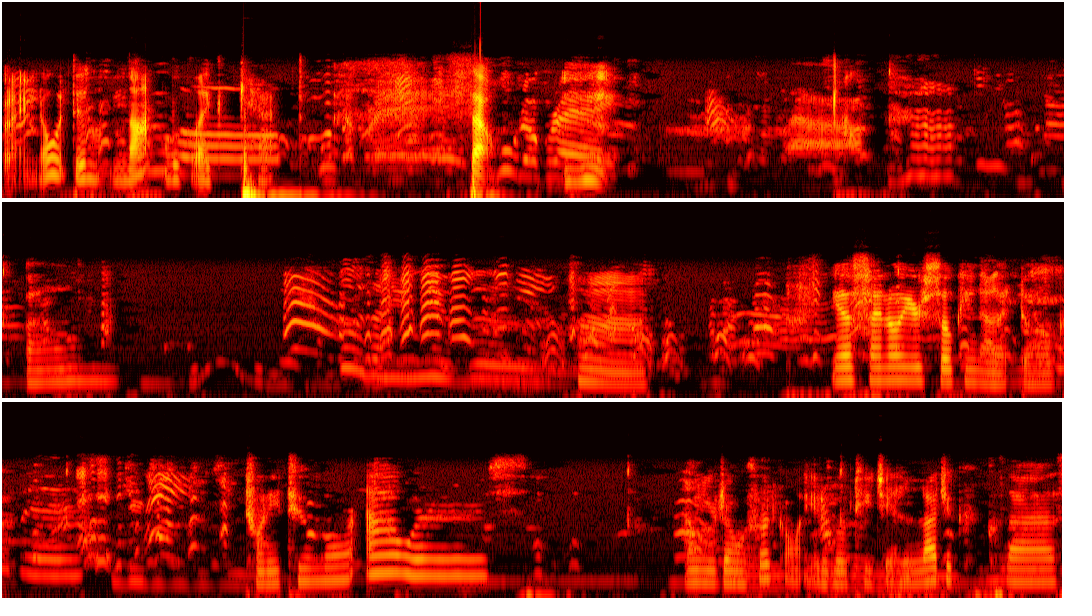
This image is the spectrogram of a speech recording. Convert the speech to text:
but I know it did not look like a cat. So, mm um, hmm. Yes, I know you're soaking wet, dog. 22 more hours. When you're done with work, I want you to go teach a logic class.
